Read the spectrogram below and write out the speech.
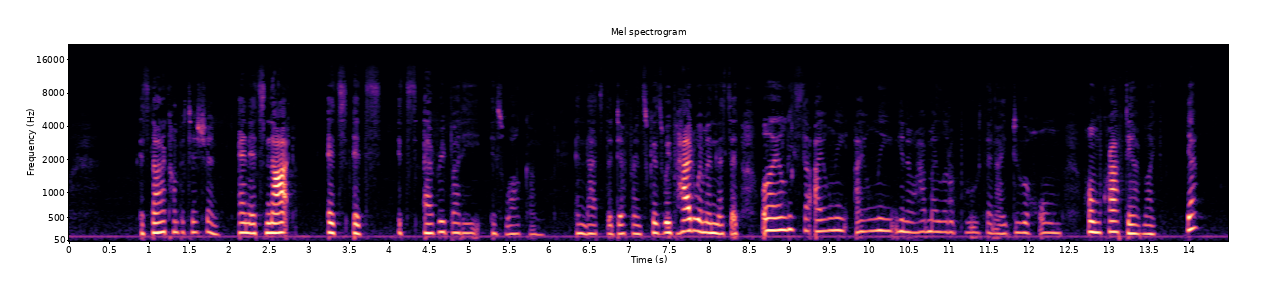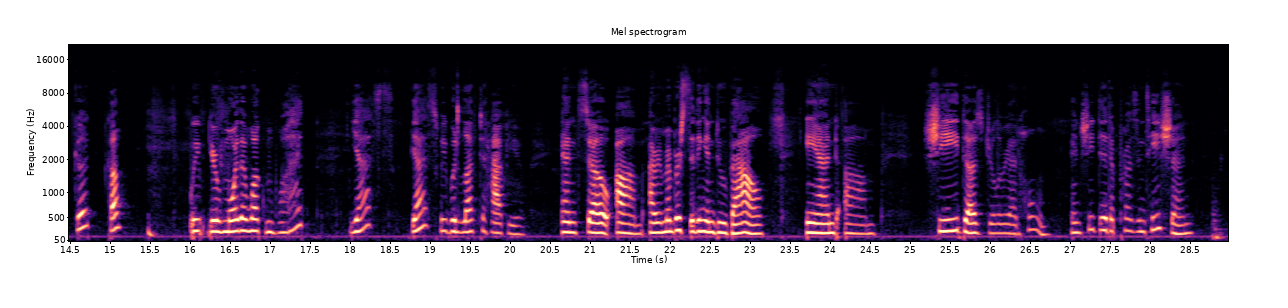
it's not a competition, and it's not. It's it's it's everybody is welcome, and that's the difference. Because we've had women that said, "Well, I only I only I only you know have my little booth and I do a home home crafting." I'm like, "Yeah, good, come." We, you're more than welcome. What? Yes, yes, we would love to have you. And so um, I remember sitting in Duval, and um, she does jewelry at home, and she did a presentation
